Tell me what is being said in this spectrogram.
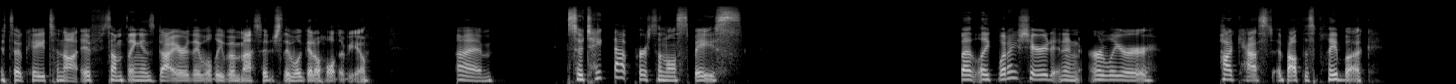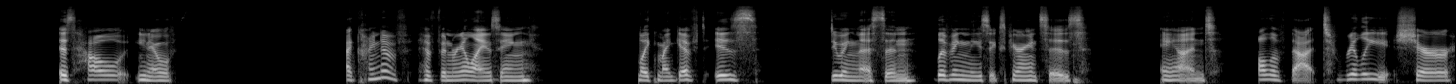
It's okay to not. If something is dire, they will leave a message, they will get a hold of you. Um, so take that personal space. But like what I shared in an earlier podcast about this playbook is how, you know, I kind of have been realizing like my gift is doing this and living these experiences and all of that to really share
